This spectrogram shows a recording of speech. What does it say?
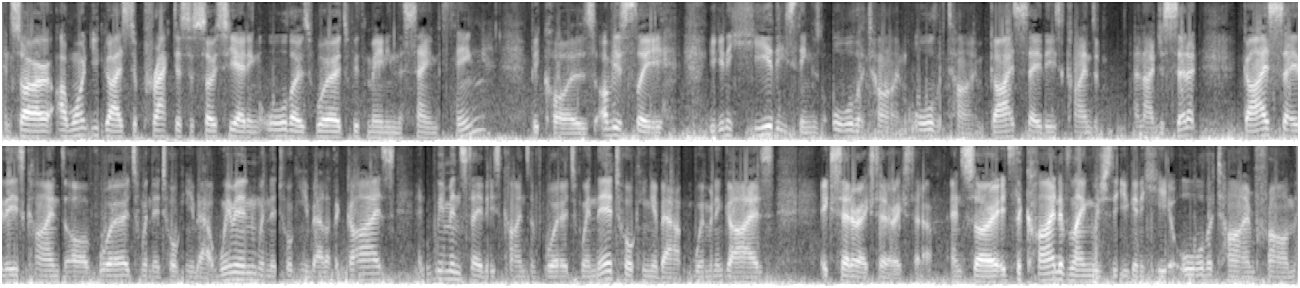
And so I want you guys to practice associating all those words with meaning the same thing because obviously you're going to hear these things all the time, all the time. Guys say these kinds of, and I just said it, guys say these kinds of words when they're talking about women, when they're talking about other guys, and women say these kinds of words when they're talking about women and guys etc., etc., etc. And so it's the kind of language that you're going to hear all the time from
